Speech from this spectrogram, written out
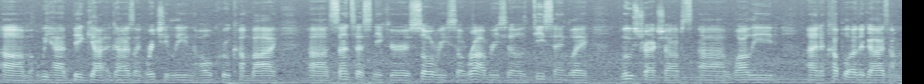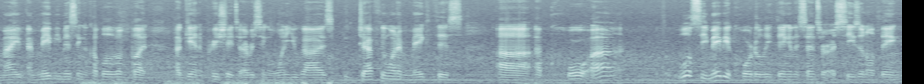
Um, we had big guys like Richie Lee and the whole crew come by. Uh, Sunset Sneakers, Sole Resell, Rob Resales, D Sanglay, Moose Track Shops, uh, Waleed, and a couple other guys. I might, I may be missing a couple of them, but again, appreciate to every single one of you guys. We definitely want to make this uh, a core. Uh, we'll see, maybe a quarterly thing in a sense or a seasonal thing.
